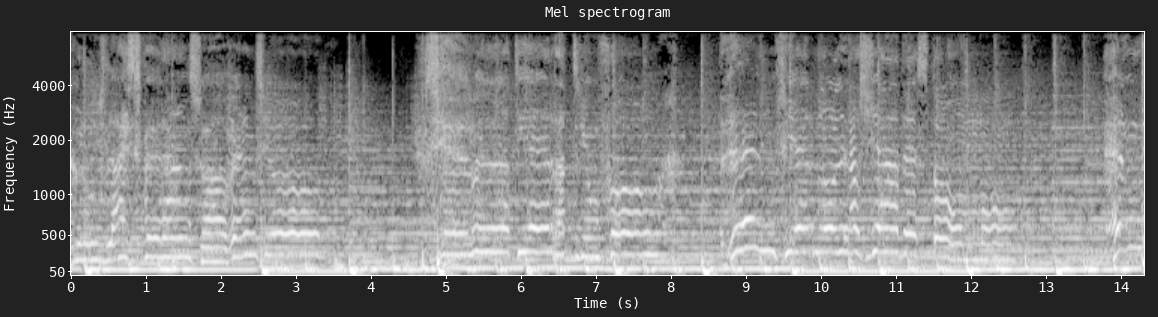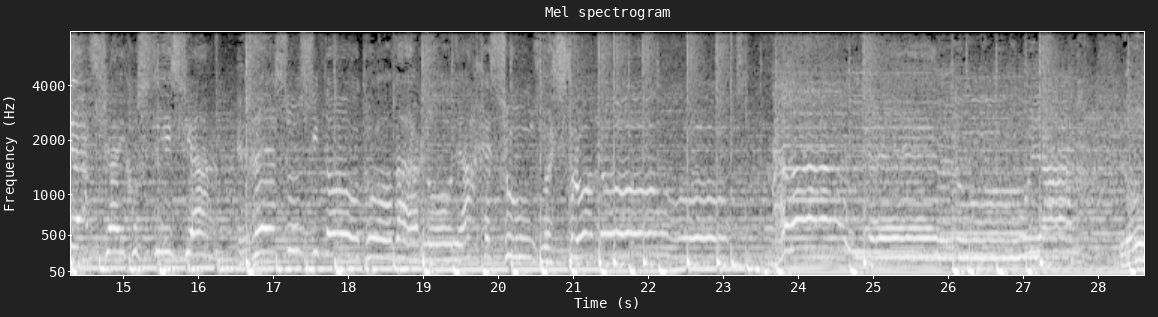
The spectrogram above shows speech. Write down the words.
Cruz la esperanza venció. El cielo en la tierra triunfó, el infierno las llaves tomó. En gracia y justicia Él resucitó toda gloria a Jesús nuestro Dios. Aleluya, los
